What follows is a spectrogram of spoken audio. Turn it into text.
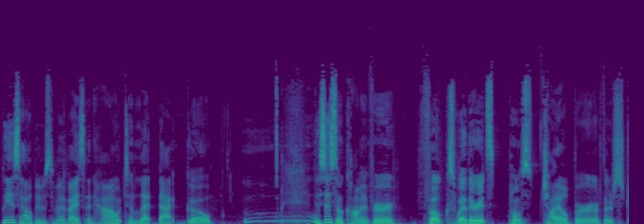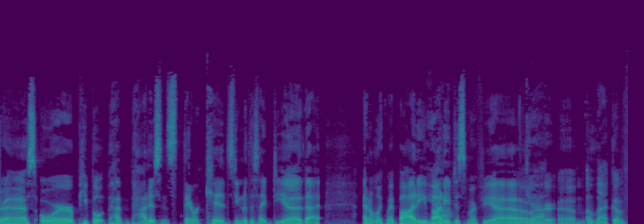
Please help me with some advice on how to let that go. This is so common for folks, whether it's post childbirth or stress, or people have had it since they were kids. You know, this idea that I don't like my body, body dysmorphia, Yeah. or um, a lack of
